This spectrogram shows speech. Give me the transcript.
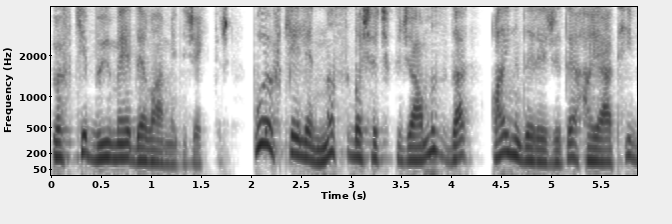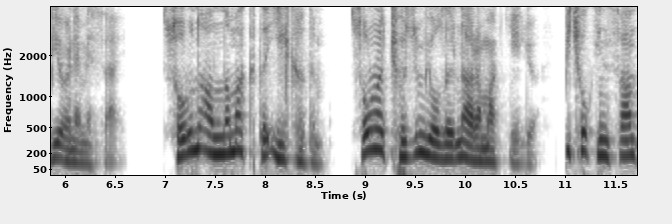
öfke büyümeye devam edecektir. Bu öfkeyle nasıl başa çıkacağımız da aynı derecede hayati bir öneme sahip. Sorunu anlamak da ilk adım. Sonra çözüm yollarını aramak geliyor. Birçok insan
